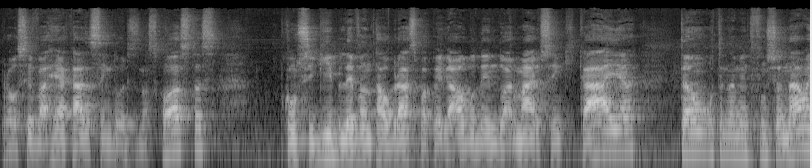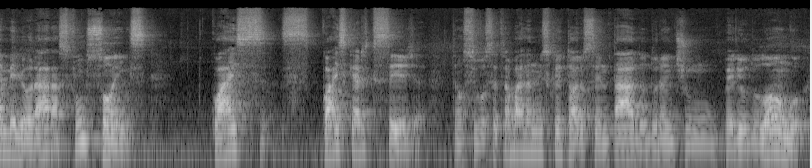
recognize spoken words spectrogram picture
para você varrer a casa sem dores nas costas, conseguir levantar o braço para pegar algo dentro do armário sem que caia. Então, o treinamento funcional é melhorar as funções, quais, quaisquer que seja. Então, se você trabalha no escritório sentado durante um período longo,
